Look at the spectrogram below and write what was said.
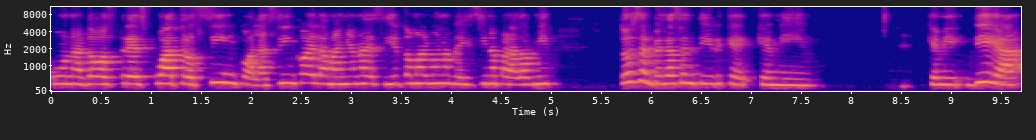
una, dos, tres, cuatro, cinco, a las cinco de la mañana decidir tomarme una medicina para dormir. Entonces empecé a sentir que, que mi, que mi día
